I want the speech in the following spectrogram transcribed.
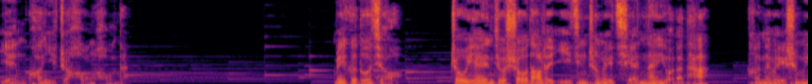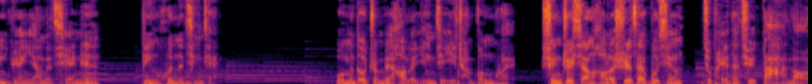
眼眶一直红红的。没隔多久，周岩就收到了已经成为前男友的他和那位声名远扬的前任订婚的请柬。我们都准备好了迎接一场崩溃，甚至想好了实在不行就陪他去大闹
